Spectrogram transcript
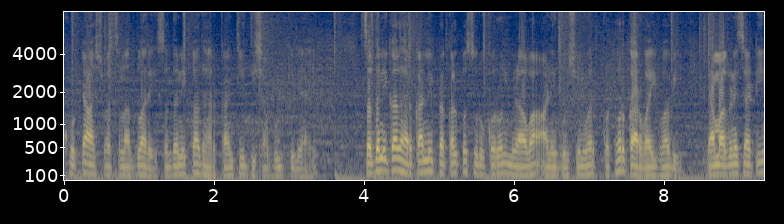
खोट्या आश्वासनाद्वारे सदनिकाधारकांची दिशाभूल केली आहे. सदनिकाधारकांनी प्रकल्प सुरू करून मिळावा आणि दोषींवर कठोर कारवाई व्हावी. या मागणीसाठी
